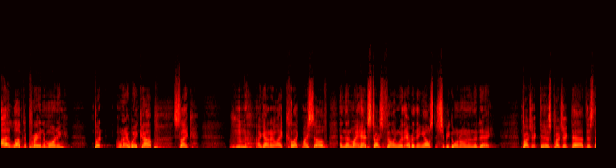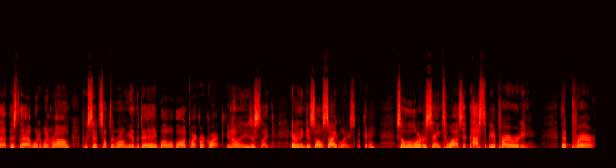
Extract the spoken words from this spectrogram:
I love to pray in the morning, but when I wake up, it's like, hmm, I got to like collect myself. And then my head starts filling with everything else that should be going on in the day. Project this, project that, this, that, this, that, what went wrong, who said something wrong the other day, blah, blah, blah, quack, quack, quack, you know, and you just like, everything gets all sideways, okay? So the Lord is saying to us, it has to be a priority that prayer,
